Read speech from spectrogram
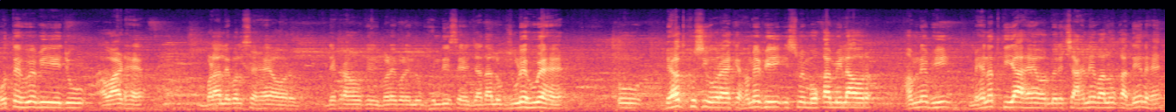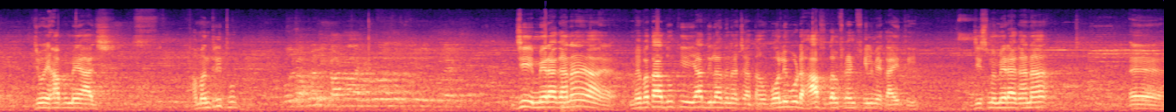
होते हुए भी ये जो अवार्ड है, बड़ा लेवल से है और देख रहा हूँ कि बड़े बड़े लोग हिंदी से ज़्यादा लोग जुड़े हुए हैं तो बेहद खुशी हो रहा है कि हमें भी इसमें मौका मिला और हमने भी मेहनत किया है और मेरे चाहने वालों का देन है, जो यहाँ पर मैं आज आमंत्रित हूँ। जी मेरा गाना मैं बता दूँ कि याद दिला देना चाहता हूँ बॉलीवुड हाफ़ गर्लफ्रेंड फ़िल्म एक आई थी जिसमें मेरा गाना ए,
